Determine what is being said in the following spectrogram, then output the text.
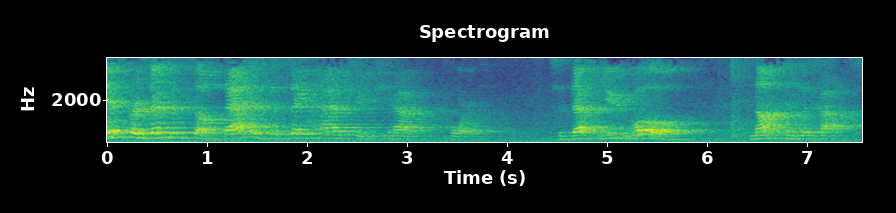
it presents itself, that is the same attitude you should have for it. So that you, whoa, not in this house.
